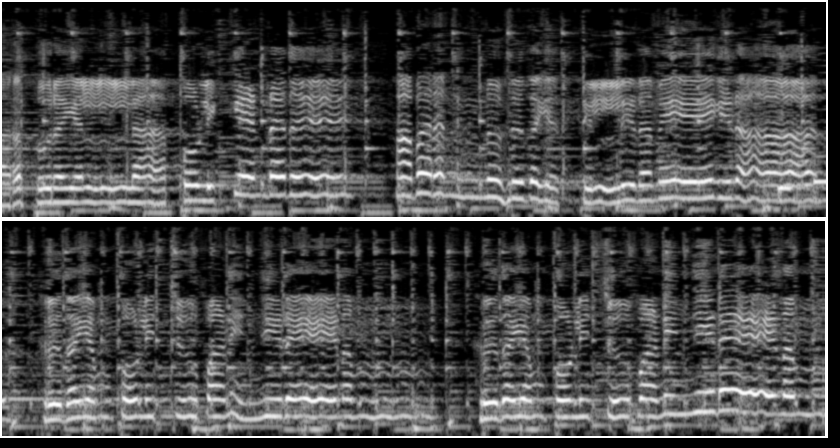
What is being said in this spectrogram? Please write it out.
അറപ്പുരയല്ല പൊളിക്കേണ്ടത് അവരന്നു ഹൃദയത്തിൽ ഇടമേകിടാൻ ഹൃദയം പൊളിച്ചു പണിഞ്ഞിടേണം. ഹൃദയം പൊളിച്ചു പണിഞ്ഞിടേണം.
